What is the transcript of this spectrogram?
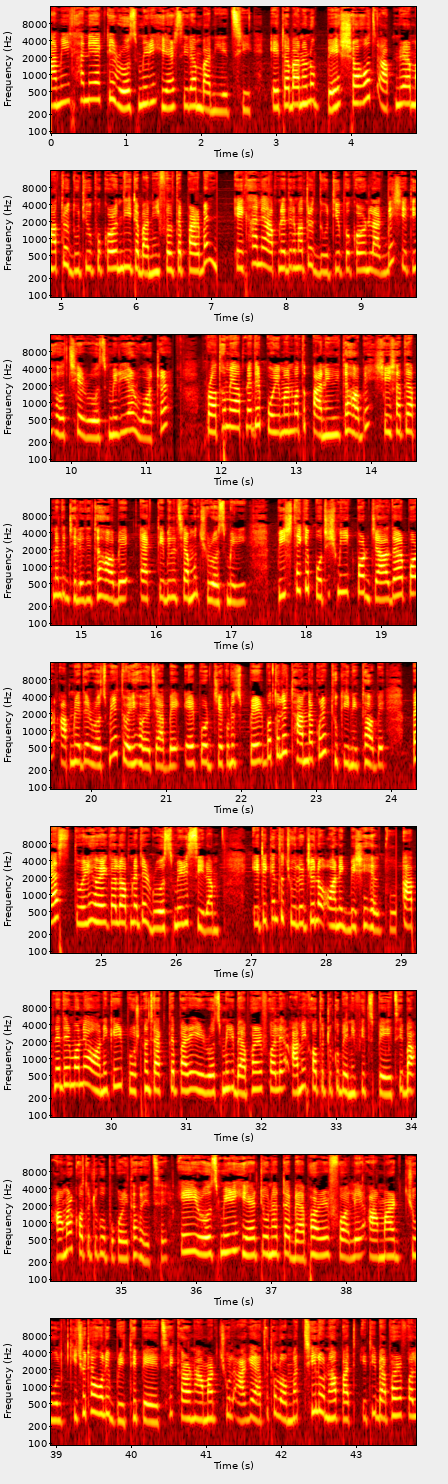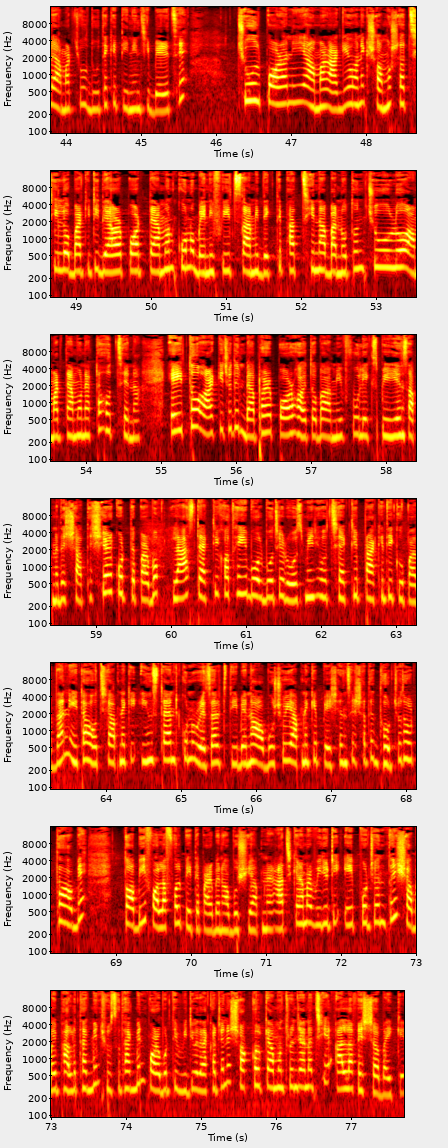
আমি এখানে একটি রোজমেরি হেয়ার সিরাম বানিয়েছি। এটা বানানো বেশ সহজ। আপনারা মাত্র দুটি উপকরণ দিয়ে এটা বানিয়ে ফেলতে পারবেন। এখানে আপনাদের মাত্র দুটি উপকরণ লাগবে। সেটি হচ্ছে রোজমেরি আর ওয়াটার। প্রথমে আপনাদের পরিমাণ মতো পানি দিতে হবে, সেই সাথে আপনাদের ঢেলে দিতে হবে এক টেবিল চামচ রোজমেরি। বিশ থেকে পঁচিশ মিনিট পর জাল দেওয়ার পর আপনাদের রোজমেরি তৈরি হয়ে যাবে। এরপর যে কোনো স্প্রের বোতলে ঠান্ডা করে ঠুকিয়ে নিতে হবে। ব্যাস, তৈরি হয়ে গেল আপনাদের রোজমেরি সিরাম। এটি কিন্তু চুলের জন্য অনেক বেশি হেল্পফুল আপনাদের মনে অনেকেরই প্রশ্ন জাগতে পারে, এই রোজমেরি ব্যবহারের ফলে আমি কতটুকু বেনিফিটস পেয়েছি বা আমার কতটুকু উপকারিতা হয়েছে? এই রোজমেরি হেয়ার টোনারটা ব্যবহারের ফলে আমার চুল কিছুটা হলে বৃদ্ধি পেয়েছে, কারণ আমার চুল আগে এতটা লম্বা ছিল না বাট এটি ব্যবহারের ফলে আমার চুল দু থেকে তিন ইঞ্চি বেড়েছে। চুল পড়া নিয়ে আমার আগেও অনেক সমস্যা ছিল বাট এটি দেওয়ার পর তেমন কোনো বেনিফিটস আমি দেখতে পাচ্ছি না বা নতুন চুলও আমার তেমন একটা হচ্ছে না। এই তো আর কিছুদিন ব্যবহারের পর হয়তো বা আমি ফুল এক্সপিরিয়েন্স আপনাদের সাথে শেয়ার করতে পারব। লাস্ট একটি কথাই বলব যে রোজমেরি হচ্ছে একটি প্রাকৃতিক উপাদান, এটা হচ্ছে আপনাকে ইনস্ট্যান্ট কোনো রেজাল্ট দিবে না। অবশ্যই আপনাকে পেশেন্সের সাথে ধৈর্য ধরতে হবে। তবেই ফলাফল পেতে পারবেন অবশ্যই। আপনার আজকের আমার ভিডিওটি এই পর্যন্তই। সবাই ভালো থাকবেন, সুস্থ থাকবেন। পরবর্তী ভিডিও দেখার জন্য সকলকে আমন্ত্রণ জানাচ্ছি। আল্লাহ হাফেজ সবাইকে।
